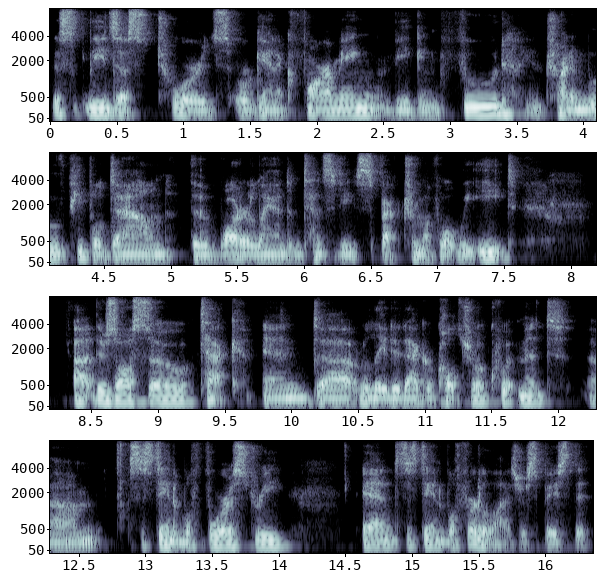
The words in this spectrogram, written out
This leads us towards organic farming, vegan food, and trying to move people down the water land intensity spectrum of what we eat. Uh, there's also tech and uh, related agricultural equipment, um, sustainable forestry, and sustainable fertilizer space. That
